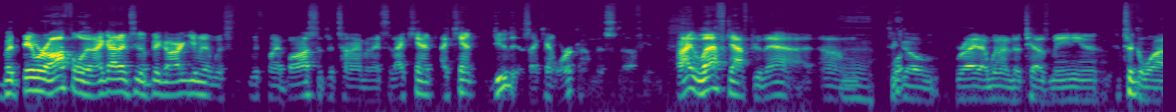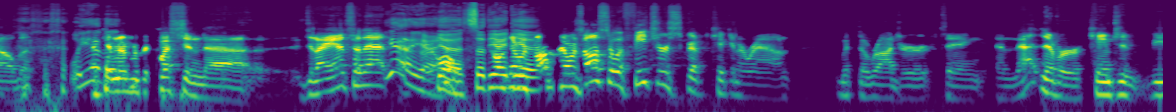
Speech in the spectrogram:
but they were awful and i got into a big argument with with my boss at the time and i said i can't i can't do this i can't work on this stuff i left after that um, Yeah. to Well- go right i went on to Taz-Mania it took a while but Well, yeah, i can't remember the question uh, did I answer that? Yeah, yeah. Yeah. So the Oh, there, was, idea. there was also a feature script kicking around with the Roger thing, and that never came to be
